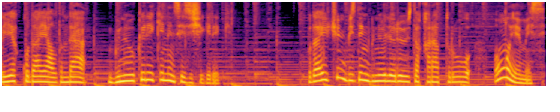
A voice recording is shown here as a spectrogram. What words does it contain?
ыйык кудай алдында күнөөкөр экенин сезиши керек. Кудай үчүн биздин күнөөлөрүбүздү карап туруу оңой эмес.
